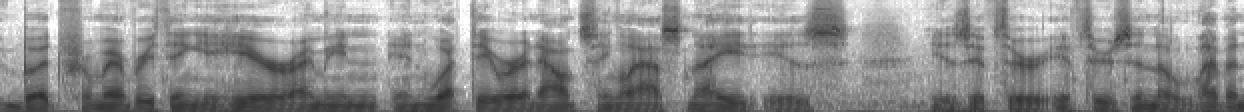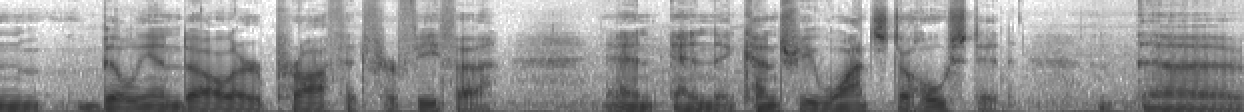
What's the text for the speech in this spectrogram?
but from everything you hear, I mean, in what they were announcing last night is, is if, there, if there's an $11 billion profit for FIFA and, and the country wants to host it, uh,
